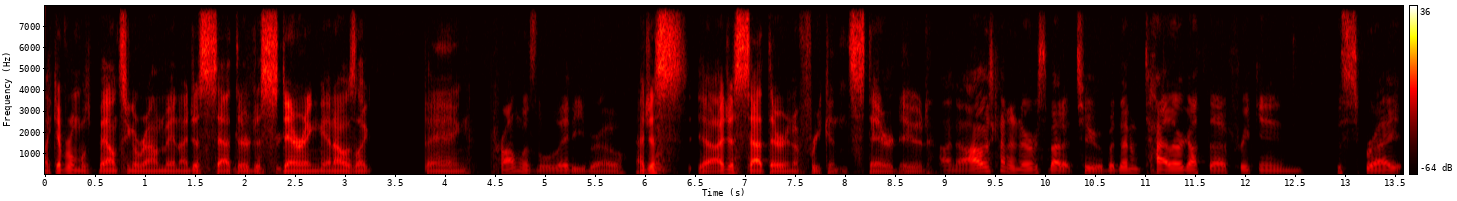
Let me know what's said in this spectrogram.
like everyone was bouncing around me, and I just sat there just staring, and I was like, dang. Prom was litty, bro. I just yeah, I just sat there in a freaking stare, dude. I know. I was kind of nervous about it too, but then Tyler got the freaking the sprite.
